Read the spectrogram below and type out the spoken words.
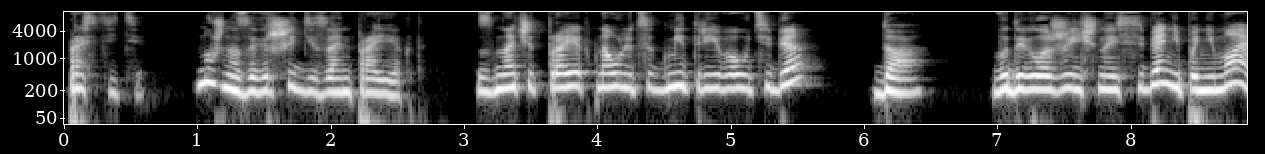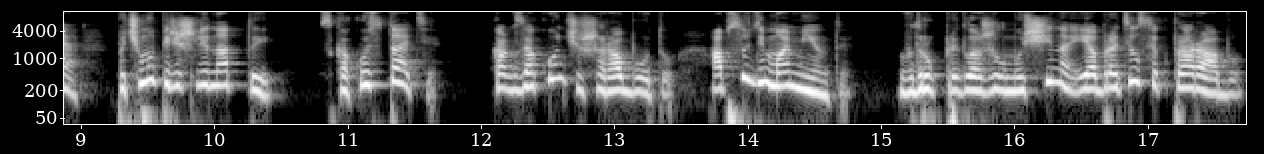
«Простите, нужно завершить дизайн-проект. Значит, проект на улице Дмитриева у тебя?» «Да», – выдавила женщина из себя, не понимая, почему перешли на «ты». С какой стати? Как закончишь работу, обсудим моменты. Вдруг предложил мужчина и обратился к прорабу.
